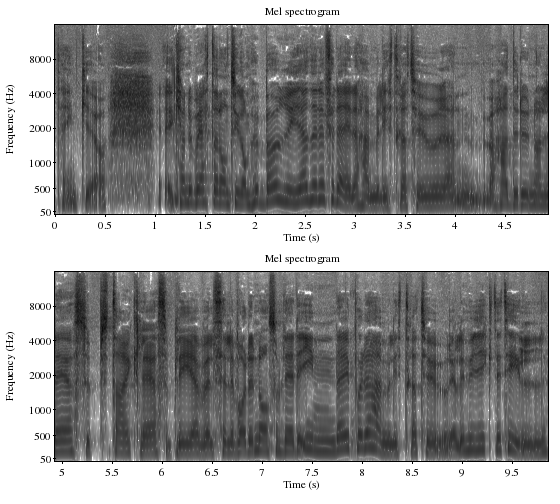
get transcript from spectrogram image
tänker jag. Kan du berätta någonting om hur började det för dig det här med litteraturen? Hade du någon läsupp, stark läsupplevelse eller var det någon som ledde in dig på det här med litteratur eller hur gick det till?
